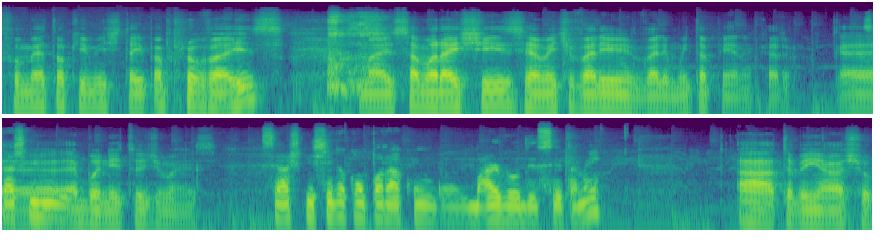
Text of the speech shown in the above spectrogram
Fullmetal Alchemist aí pra provar isso. Mas Samurai X realmente vale, vale muito a pena, cara. É, Você acha que- é bonito demais. Você acha que chega a comparar com o Marvel DC também? Ah, também acho,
